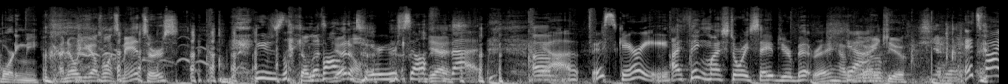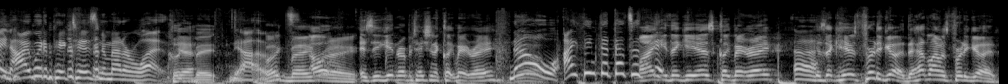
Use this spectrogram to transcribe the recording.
waterboarding me. I know you guys want some answers." you just like So let's get 'em. volunteer yourself Yes. for that. yeah, it was scary. I think my story saved your bit, Ray. Have Yeah. Thank you. It's fine. I would have picked his no matter what. Clickbait. Yeah. Clickbait Oh, Ray. is he getting a reputation of clickbait Ray? No, I think that that's a Mike, thing. you think he is clickbait Ray? Uh. He's like, he was pretty good. The headline was pretty good,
